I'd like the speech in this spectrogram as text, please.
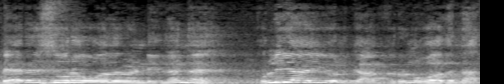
வேற சூறா ஓத வேண்டியது தானே குளியாயுவல் காப்பிருன்னு ஓதினார்.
